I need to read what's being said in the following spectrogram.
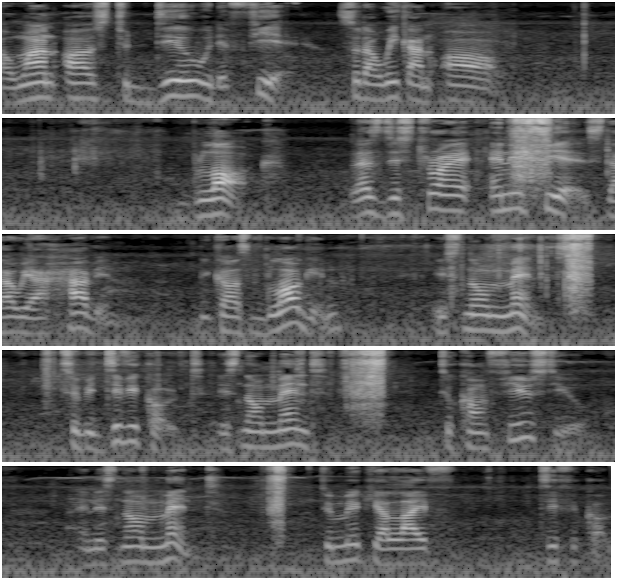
I want us to deal with the fear so that we can all blog. Let's destroy any fears that we are having because blogging is not meant to be difficult. It's not meant to confuse you and it's not meant to make your life difficult.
